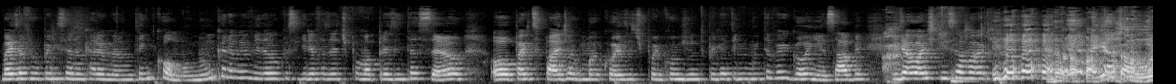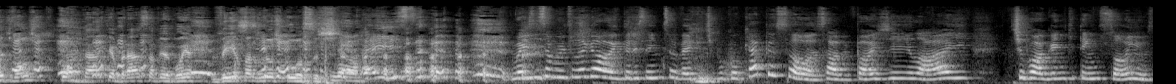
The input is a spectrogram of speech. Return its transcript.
mas eu fico pensando, caramba, não tem como. Nunca na minha vida eu conseguiria fazer, tipo, uma apresentação ou participar de alguma coisa, tipo, em conjunto, porque eu tenho muita vergonha, sabe? Então eu acho que isso é uma. A partir de hoje, vamos cortar, quebrar essa vergonha. Venha para os meus cursos. É isso. Mas isso é muito legal, é interessante saber que, tipo, qualquer pessoa, sabe, pode ir lá e tipo, alguém que tem um sonho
